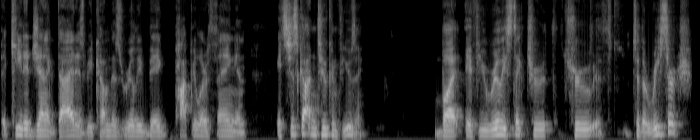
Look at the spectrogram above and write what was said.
the ketogenic diet has become this really big popular thing, and it's just gotten too confusing. But if you really stick truth to the research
